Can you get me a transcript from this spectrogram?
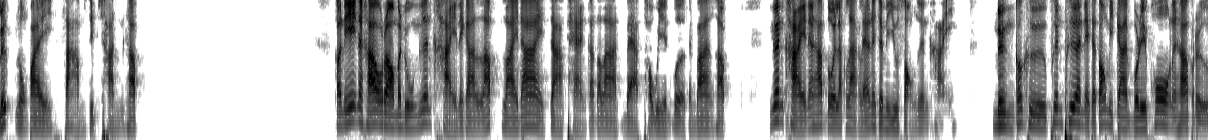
ลึกลงไป 30 ชั้นครับ คราวนี้นะครับเรามาดูเงื่อนไขในการรับรายได้จากแผนการตลาดแบบทวินเน็ตเวิร์กกันบ้างครับ เงื่อนไขนะครับโดยหลักๆ แล้วเนี่ยจะมีอยู่ 2 เงื่อนไข 1 ก็คือเพื่อนๆเนี่ยจะต้องมีการบริโภคนะครับ หรือ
